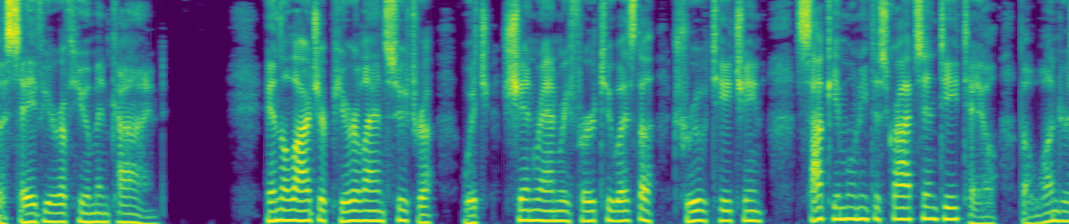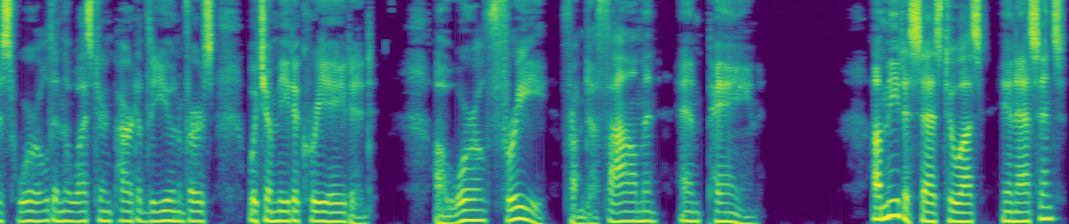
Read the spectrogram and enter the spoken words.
the savior of humankind. In the larger Pure Land Sutra, which Shinran referred to as the true teaching, Sakyamuni describes in detail the wondrous world in the western part of the universe which Amida created, a world free from defilement and pain. Amida says to us, in essence,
